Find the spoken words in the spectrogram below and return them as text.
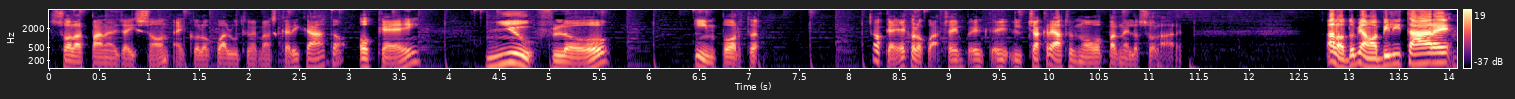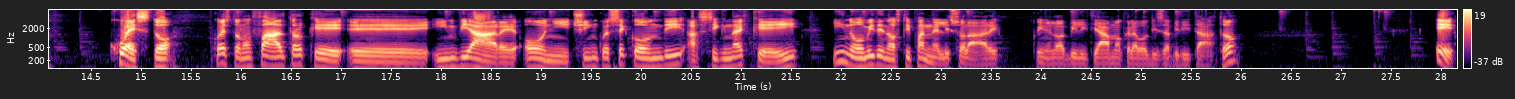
Solar panel JSON, eccolo qua l'ultimo che abbiamo scaricato, ok, new flow, import, ok, eccolo qua, ci ha, ci ha creato il nuovo pannello solare. Allora, dobbiamo abilitare questo, questo non fa altro che eh, inviare ogni 5 secondi a Signal Key i nomi dei nostri pannelli solari. Quindi lo abilitiamo che l'avevo disabilitato. E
